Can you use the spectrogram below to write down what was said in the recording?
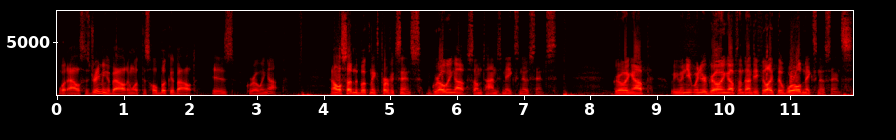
what Alice is dreaming about and what this whole book about is growing up. And all of a sudden the book makes perfect sense. Growing up sometimes makes no sense. Growing up, when, you, when you're growing up, sometimes you feel like the world makes no sense.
